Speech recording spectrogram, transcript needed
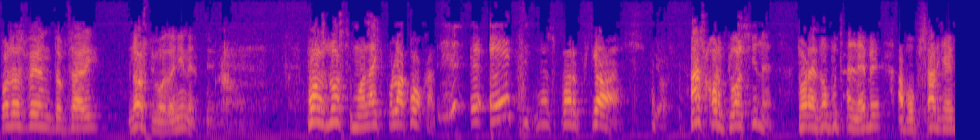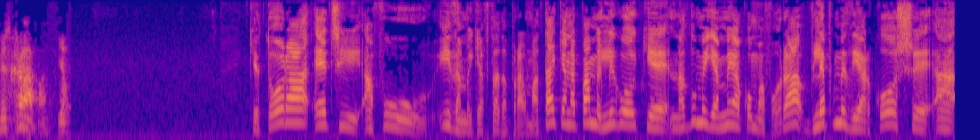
Πώς σας φαίνεται το ψάρι, νόστιμο δεν είναι. Πώς νόστιμο, αλλά έχει πολλά κόκα. Ε, έτσι είναι ο σκορπιός. Α, σκορπιός είναι. Τώρα εδώ που τα λέμε, από ψάρια είμαι σκράπας. Και τώρα έτσι αφού είδαμε και αυτά τα πραγματάκια να πάμε λίγο και να δούμε για μία ακόμα φορά βλέπουμε διαρκώς ε, α-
